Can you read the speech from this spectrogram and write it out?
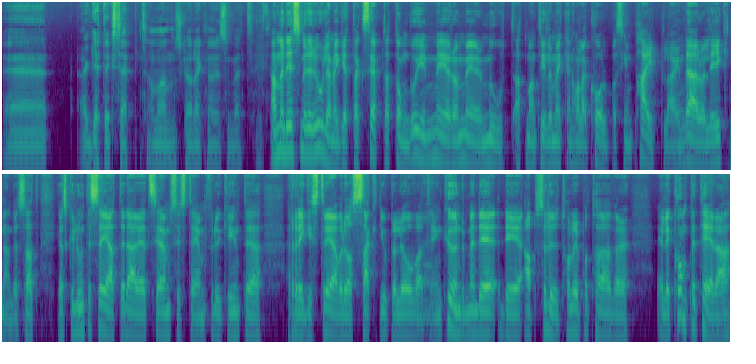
Eh, Get Accept, om man ska räkna det som ett... Ja, men det som är det roliga med Get Accept, att de går ju mer och mer mot att man till och med kan hålla koll på sin pipeline där och liknande. Så att jag skulle inte säga att det där är ett CRM-system, för du kan ju inte registrera vad du har sagt, gjort och lovat Nej. till en kund. Men det, det absolut håller på att ta över, eller komplettera,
